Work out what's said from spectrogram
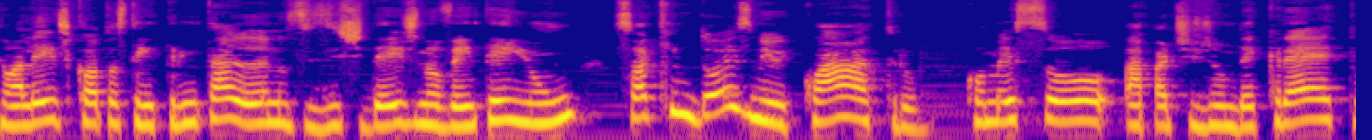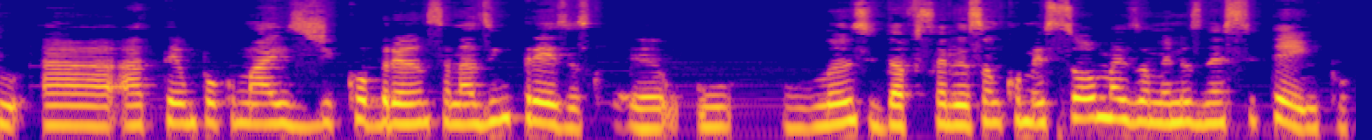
Então, a lei de cotas tem 30 anos, existe desde 91, só que em 2004 começou, a partir de um decreto, a, a ter um pouco mais de cobrança nas empresas. É, o, o lance da fiscalização começou mais ou menos nesse tempo.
